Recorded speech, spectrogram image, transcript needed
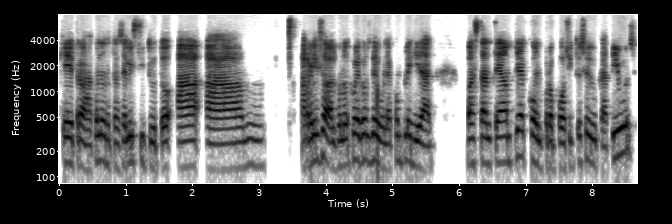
que trabaja con nosotros en el instituto, ha, ha, ha realizado algunos juegos de una complejidad bastante amplia con propósitos educativos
